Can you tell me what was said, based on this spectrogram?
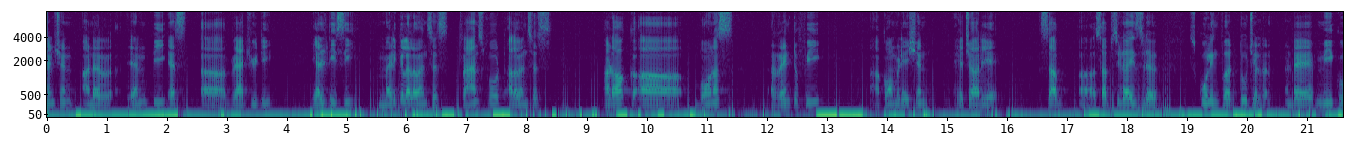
pension under NPS gratuity LTC medical allowances transport allowances ad hoc bonus rent free accommodation HRA sub subsidised schooling for two children అంటే మీకు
